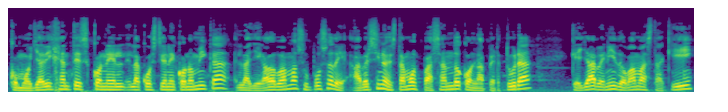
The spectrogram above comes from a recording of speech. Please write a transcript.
como ya dije antes con el- la cuestión económica, la llegada de Obama supuso de a ver si nos estamos pasando con la apertura, que ya ha venido Obama hasta aquí,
